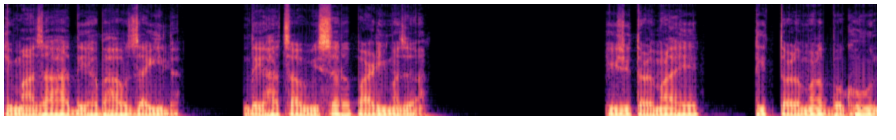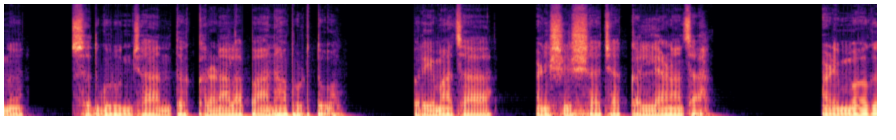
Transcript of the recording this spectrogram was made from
की माझा हा देहभाव जाईल. देहाचा विसर पाडी मज. ही जी तळमळ आहे ती तळमळ बघून सद्गुरूंच्या अंतःकरणाला पान्हा फुटतो प्रेमाचा आणि शिष्याच्या कल्याणाचा. आणि मग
